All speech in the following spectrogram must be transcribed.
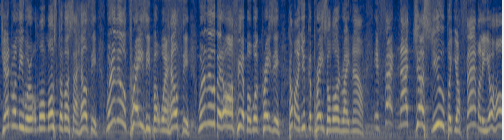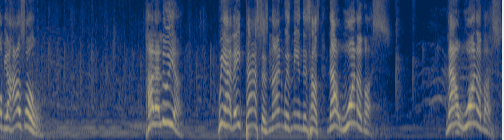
generally, we're, most of us are healthy. We're a little crazy, but we're healthy. We're a little bit off here, but we're crazy. Come on, you can praise the Lord right now. In fact, not just you, but your family, your home, your household. Hallelujah. We have eight pastors, nine with me in this house. Not one of us, not one of us.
